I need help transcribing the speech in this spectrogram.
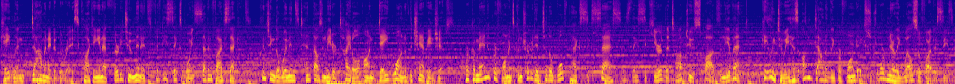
Katelyn dominated the race, clocking in at 32 minutes 56.75 seconds, clinching the women's 10,000 meter title on day one of the championships. Her commanding performance contributed to the Wolfpack's success as they secured the top two spots in the event. Katelyn Tuohy has undoubtedly performed extraordinarily well so far this season,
